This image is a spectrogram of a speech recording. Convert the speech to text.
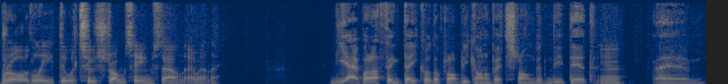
broadly, there were two strong teams down there, weren't they? Yeah, but I think they could have probably gone a bit stronger than they did. Yeah. Um,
